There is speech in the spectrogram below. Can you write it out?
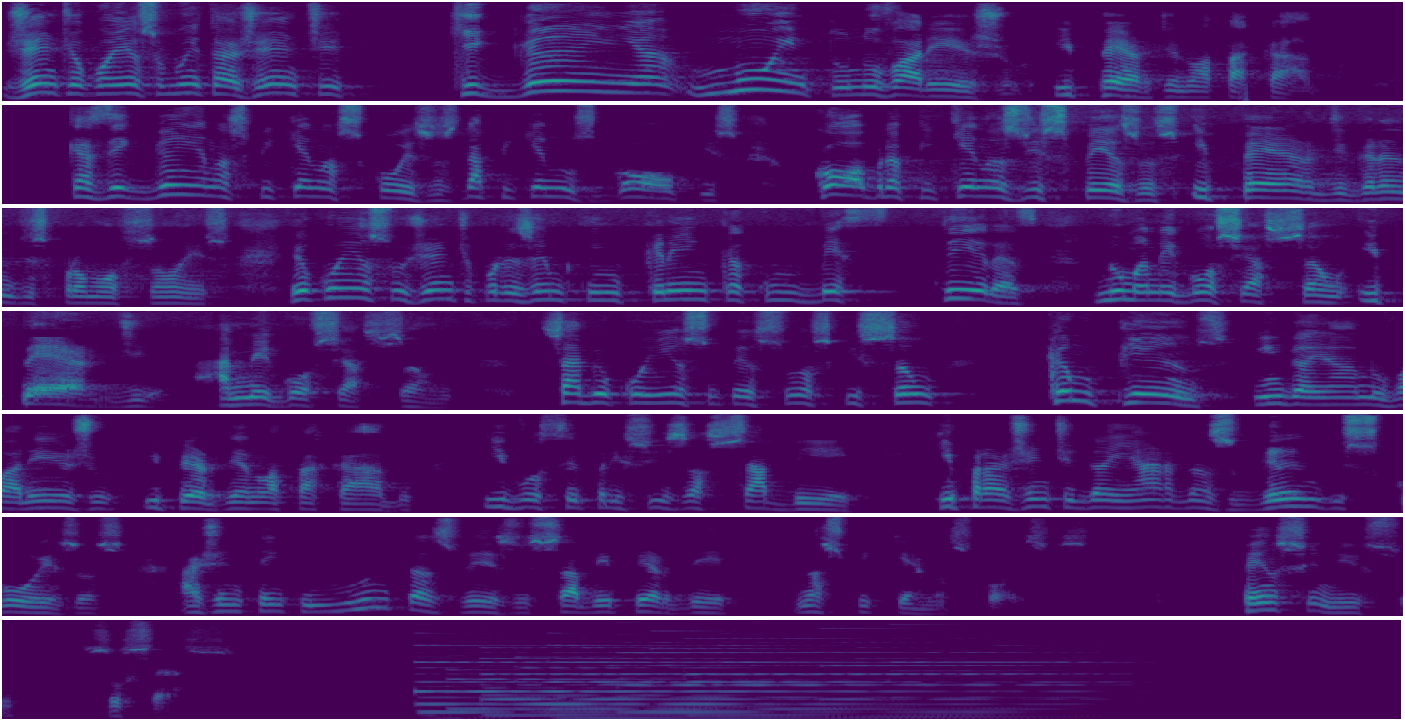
Gente, eu conheço muita gente que ganha muito no varejo e perde no atacado. Quer dizer, ganha nas pequenas coisas, dá pequenos golpes, cobra pequenas despesas e perde grandes promoções. Eu conheço gente, por exemplo, que encrenca com besteiras numa negociação e perde a negociação. Sabe, eu conheço pessoas que são campeãs em ganhar no varejo e perder no atacado. E você precisa saber que para a gente ganhar nas grandes coisas, a gente tem que muitas vezes saber perder nas pequenas coisas. Pense nisso, sucesso.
